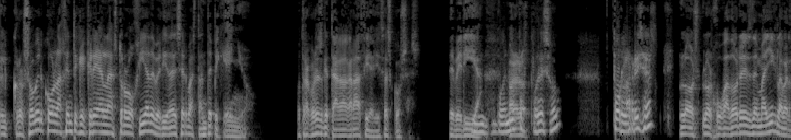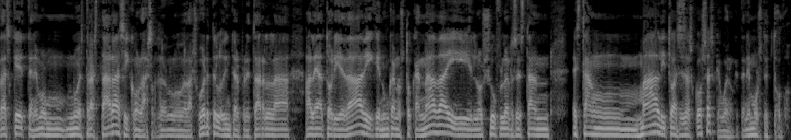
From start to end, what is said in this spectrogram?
el crossover con la gente que crea en la astrología debería de ser bastante pequeño. Otra cosa es que te haga gracia y esas cosas. Debería. Mm, Bueno, pues por eso, por las risas. los, los jugadores de Magic, la verdad es que tenemos nuestras taras y con las, lo de la suerte, lo de interpretar la aleatoriedad y que nunca nos toca nada y los shufflers están, están mal y todas esas cosas, que bueno, que tenemos de todo.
